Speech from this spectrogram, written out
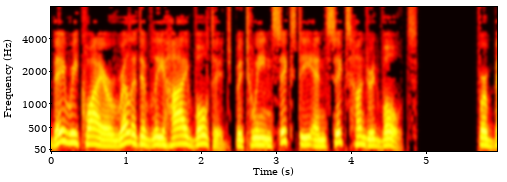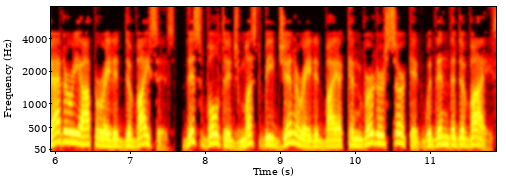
They require relatively high voltage between 60 and 600 volts. For battery-operated devices, this voltage must be generated by a converter circuit within the device.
